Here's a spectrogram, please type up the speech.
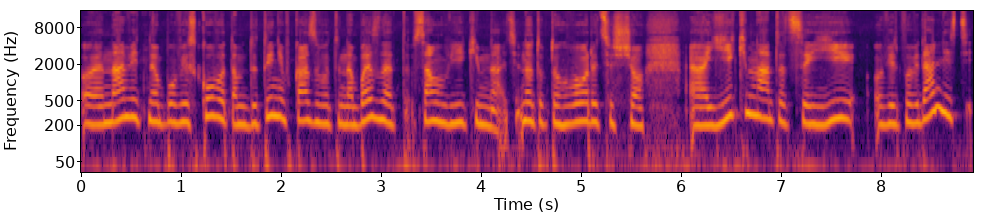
Е, навіть не обов'язково там дитині вказувати на безлад саме в її кімнаті. Ну тобто говориться, що е, її кімната це її відповідальність,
